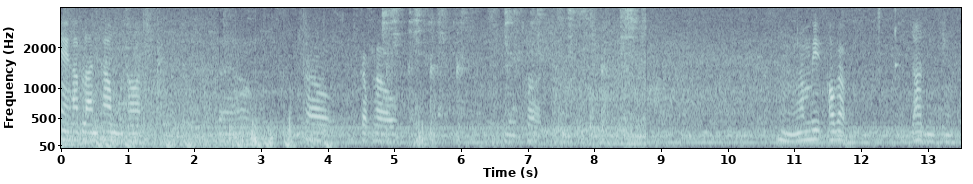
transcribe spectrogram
นี่ไงครับร้านข้าวหมูทอดแล้วข้าวกะเพราหมูทอดอืมน้ำพริกเขาแบบยอดจริงๆ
